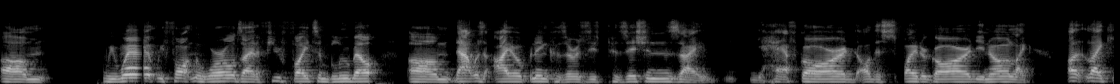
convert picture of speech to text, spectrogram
Um, we went, we fought in the worlds. I had a few fights in blue belt. Um, that was eye opening because there was these positions I half guard, all this spider guard, you know, like uh, like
